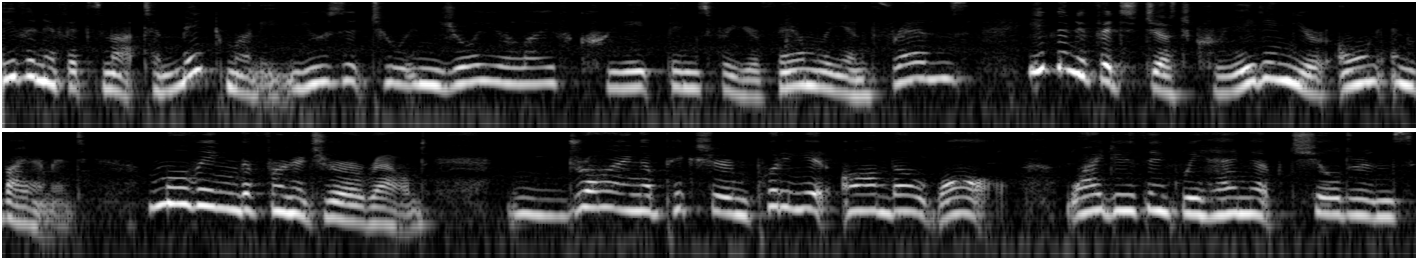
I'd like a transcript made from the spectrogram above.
even if it's not to make money, use it to enjoy your life, create things for your family and friends, even if it's just creating your own environment, moving the furniture around, drawing a picture and putting it on the wall. Why do you think we hang up children's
